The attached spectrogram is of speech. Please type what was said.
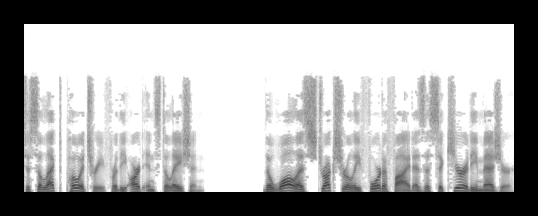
to select poetry for the art installation. The wall is structurally fortified as a security measure.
